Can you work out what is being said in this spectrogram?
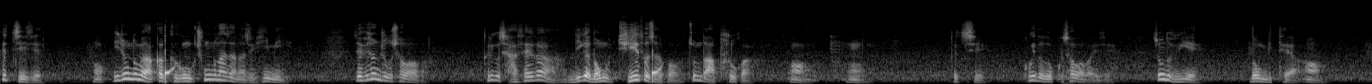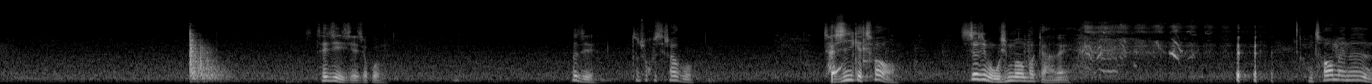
됐지 이제. 어 이 정도면 아까 그 공 충분하잖아 지금 힘이. 이제 회전 주고 쳐봐봐. 그리고 자세가 네가 너무 뒤에서 잡아. 좀 더 앞으로 가. 어, 응. 그렇지. 거기다 놓고 쳐봐봐 이제. 좀 더 위에. 너무 밑에야. 어. 되지 이제 조금. 그지? 또 초코칠하고. 자신 있게 쳐. 찢어지면 50만 원밖에 안 해. 처음에는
